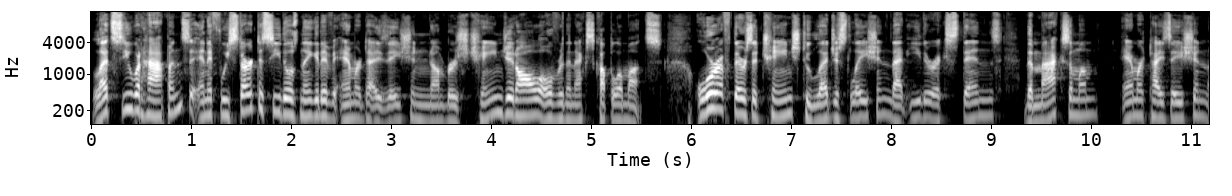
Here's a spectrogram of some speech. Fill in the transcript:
Let's see what happens, and if we start to see those negative amortization numbers change at all over the next couple of months, or if there's a change to legislation that either extends the maximum amortization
